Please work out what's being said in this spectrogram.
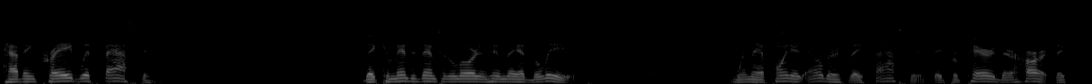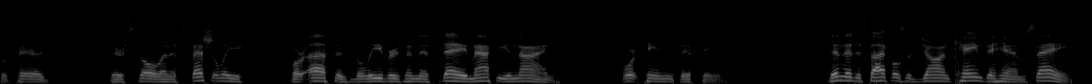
having prayed with fasting they commended them to the Lord in whom they had believed. When they appointed elders they fasted. They prepared their heart. They prepared their soul. And especially for us as believers in this day Matthew 9 14 and 15 then the disciples of John came to him saying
